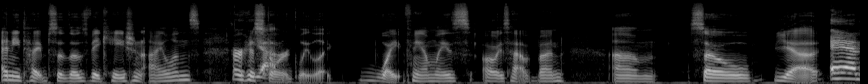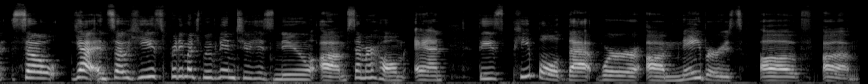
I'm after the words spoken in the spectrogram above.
any types of those vacation islands are historically like white families always have been. Um so yeah, And so, yeah, and so he's pretty much moving into his new um, summer home, and these people that were um, neighbors of um,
